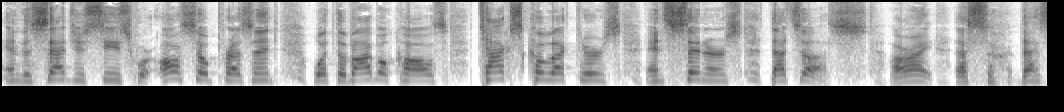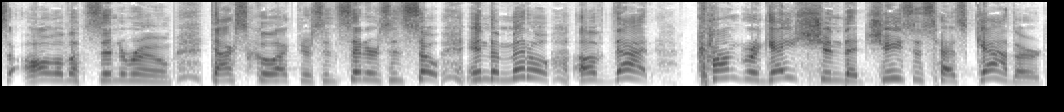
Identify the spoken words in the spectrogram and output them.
and the Sadducees were also present what the Bible calls tax collectors and sinners. That's us. All right. That's, that's all of us in the room, tax collectors and sinners. And so, in the middle of that congregation that Jesus has gathered,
